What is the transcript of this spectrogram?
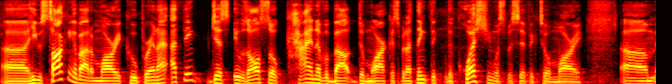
Uh, he was talking about Amari Cooper, and I, I think just it was also kind of about Demarcus, but I think the, the question was specific to Amari. Um,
